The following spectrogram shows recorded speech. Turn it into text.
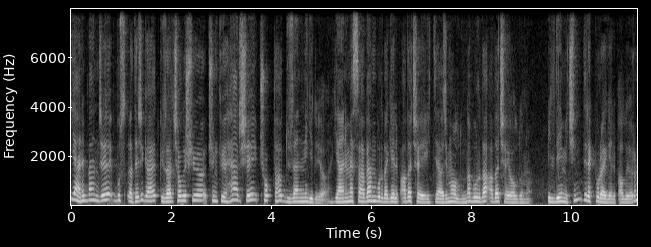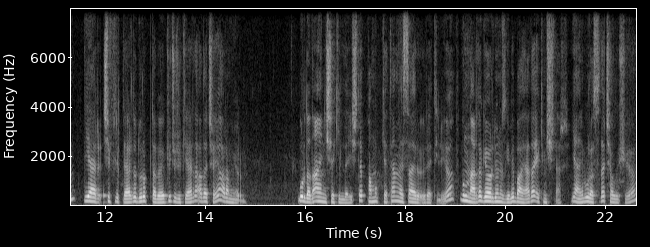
Yani bence bu strateji gayet güzel çalışıyor. Çünkü her şey çok daha düzenli gidiyor. Yani mesela ben burada gelip adaçaya ihtiyacım olduğunda burada adaçayı olduğunu bildiğim için direkt buraya gelip alıyorum. Diğer çiftliklerde durup da böyle küçücük yerde adaçayı aramıyorum. Burada da aynı şekilde işte pamuk keten vesaire üretiliyor. Bunlar da gördüğünüz gibi bayağı da ekmişler. Yani burası da çalışıyor.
